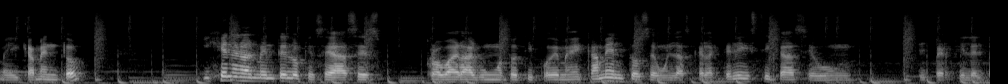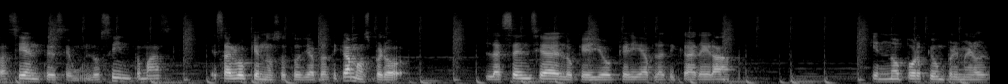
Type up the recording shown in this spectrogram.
medicamento y generalmente lo que se hace es probar algún otro tipo de medicamento según las características, según el perfil del paciente, según los síntomas. Es algo que nosotros ya platicamos, pero la esencia de lo que yo quería platicar era que no porque un primer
